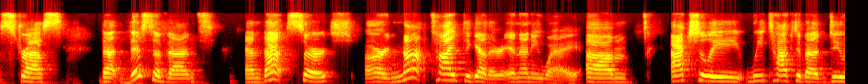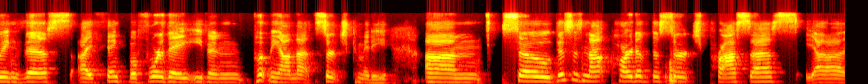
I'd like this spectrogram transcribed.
stress that this event and that search are not tied together in any way. Um, actually, we talked about doing this, I think, before they even put me on that search committee. Um, so this is not part of the search process. Uh,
